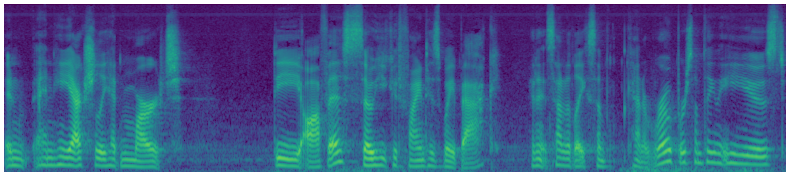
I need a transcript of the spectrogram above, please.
and and he actually had marked the office so he could find his way back. And it sounded like some kind of rope or something that he used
